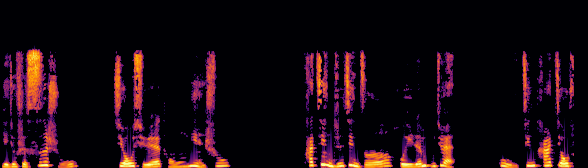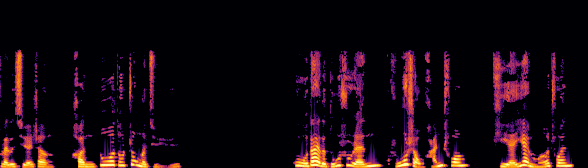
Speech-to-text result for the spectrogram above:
也就是私塾。教学同念书，他尽职尽责，诲人不倦，故经他教出来的学生很多都中了举。古代的读书人苦守寒窗，铁砚磨穿，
